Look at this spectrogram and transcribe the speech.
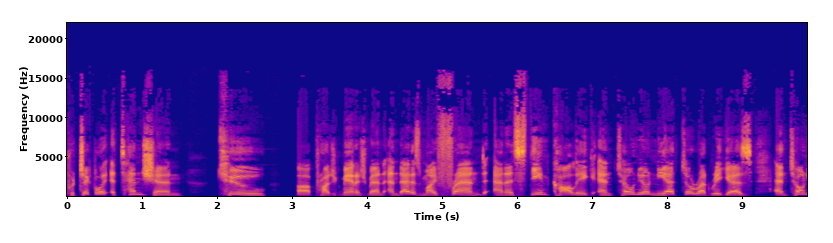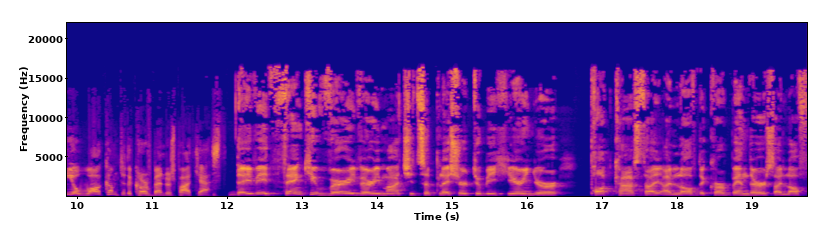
particularly attention to uh, project management, and that is my friend and esteemed colleague, Antonio Nieto Rodriguez. Antonio, welcome to the Curvebenders podcast. David, thank you very, very much. It's a pleasure to be here in your podcast. I, I love the Curvebenders. I love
